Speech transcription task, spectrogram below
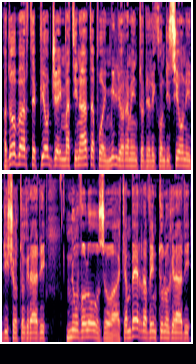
Ad Hobart pioggia in mattinata, poi miglioramento delle condizioni 18 gradi. Nuvoloso a Canberra 21 gradi,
